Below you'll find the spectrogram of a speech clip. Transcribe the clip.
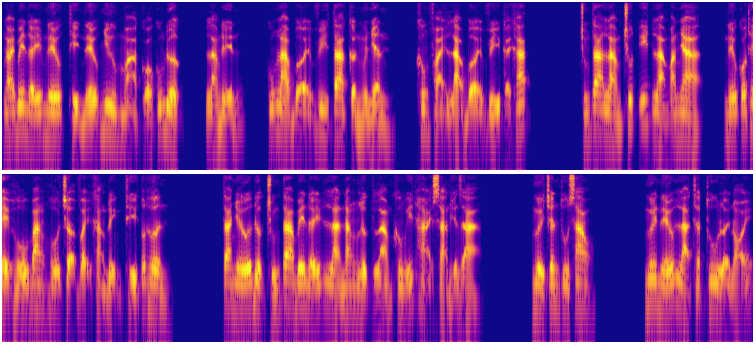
Ngài bên ấy nếu, thì nếu như mà có cũng được, làm đến, cũng là bởi vì ta cần nguyên nhân, không phải là bởi vì cái khác. Chúng ta làm chút ít làm ăn nha, nếu có thể hố bang hỗ trợ vậy khẳng định thì tốt hơn. Ta nhớ được chúng ta bên ấy là năng lực làm không ít hải sản hiện ra người chân thu sao? Ngươi nếu là thật thu lời nói,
